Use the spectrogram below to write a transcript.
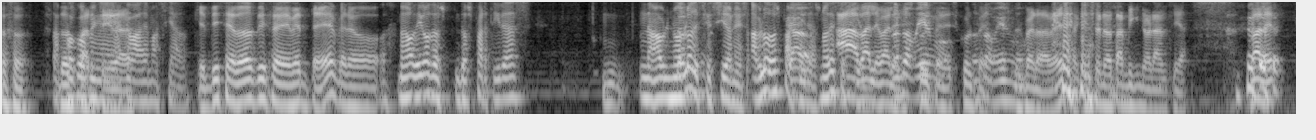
tampoco me acaba demasiado. Quien dice dos dice 20, ¿eh? Pero... No, digo dos, dos partidas No, no hablo de sesiones, hablo de dos partidas, no de sesiones. Ah, vale, vale, disculpe, disculpe. es, verdad, ¿ves? Aquí se nota mi ignorancia. Vale.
